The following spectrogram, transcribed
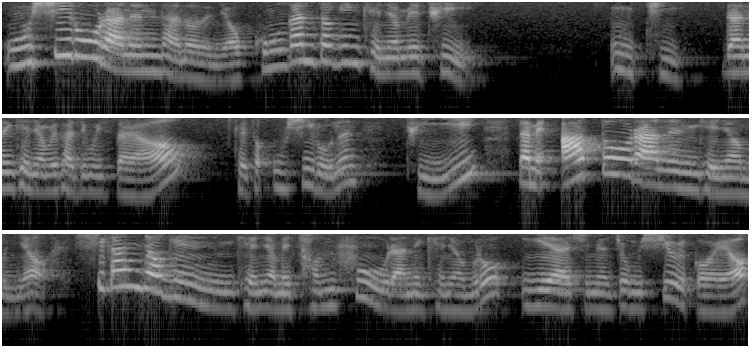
우시로라는 단어는요, 공간적인 개념의 뒤, 이 뒤라는 개념을 가지고 있어요. 그래서 우시로는 뒤, 그 다음에 아또라는 개념은요, 시간적인 개념의 전후라는 개념으로 이해하시면 좀 쉬울 거예요.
